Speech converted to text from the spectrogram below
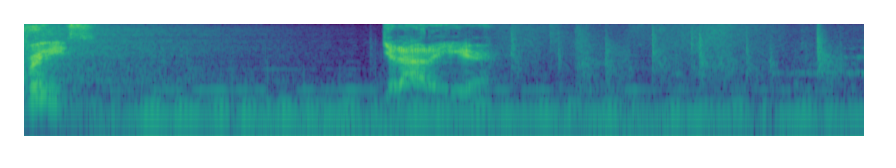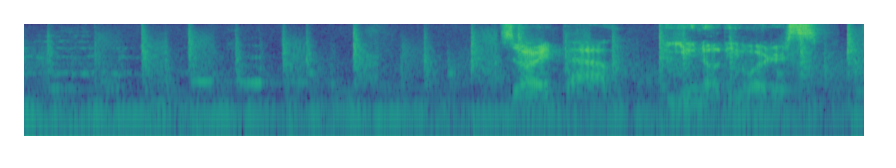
Freeze. Get out of here. Sorry, pal. But you know the orders.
